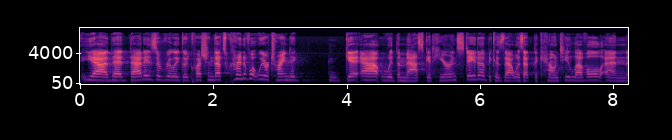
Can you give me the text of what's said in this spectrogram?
Yeah, that, that is a really good question. That's kind of what we were trying to get at with the mask adherence data because that was at the county level and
